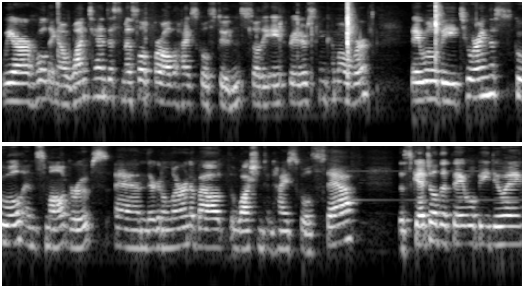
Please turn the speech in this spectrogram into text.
We are holding a 110 dismissal for all the high school students, so the eighth graders can come over. They will be touring the school in small groups, and they're going to learn about the Washington High School staff, the schedule that they will be doing,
